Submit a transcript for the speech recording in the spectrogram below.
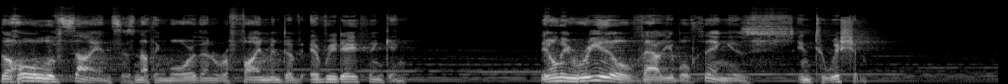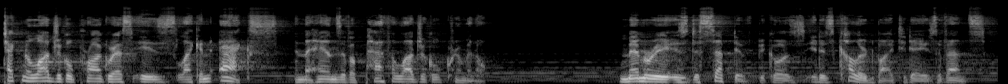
The whole of science is nothing more than a refinement of everyday thinking. The only real valuable thing is intuition. Technological progress is like an axe in the hands of a pathological criminal. Memory is deceptive because it is colored by today's events.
